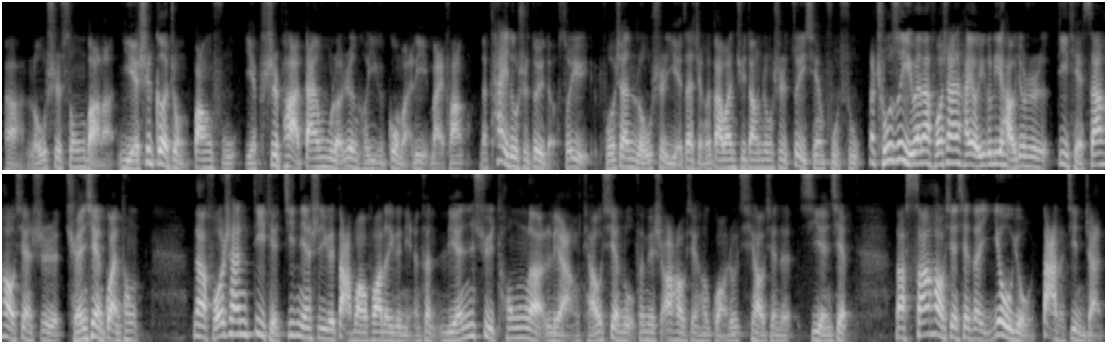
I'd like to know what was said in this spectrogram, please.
啊，楼市松绑了，也是各种帮扶，也是怕耽误了任何一个购买力买房。那态度是对的，所以佛山楼市也在整个大湾区当中是最先复苏。那除此以外呢，佛山还有一个利好，就是地铁三号线是全线贯通。那佛山地铁今年是一个大爆发的一个年份，连续通了两条线路，分别是二号线和广州七号线的西延线。那三号线现在又有大的进展。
